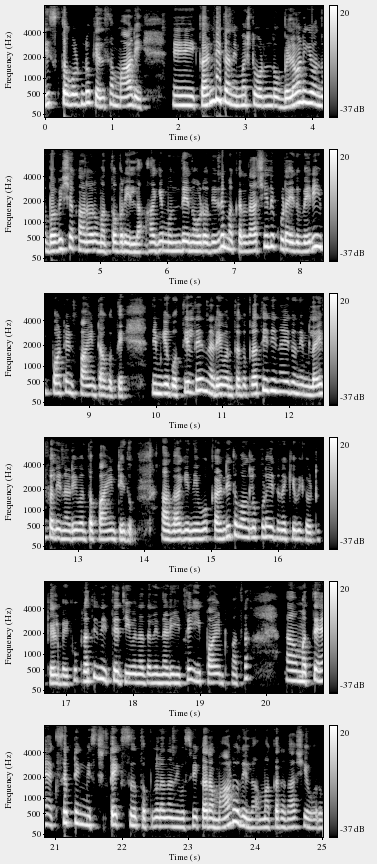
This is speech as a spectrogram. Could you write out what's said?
ರಿಸ್ಕ್ ತಗೊಂಡು ಕೆಲಸ ಮಾಡಿ. ಖಂಡಿತ ನಿಮ್ಮಷ್ಟು ಒಂದು ಬೆಳವಣಿಗೆ, ಒಂದು ಭವಿಷ್ಯ ಕಾಣೋರು ಮತ್ತೊಬ್ಬರು ಇಲ್ಲ. ಹಾಗೆ ಮುಂದೆ ನೋಡೋದಿದ್ರೆ ಮಕರ ರಾಶಿಯಲ್ಲಿ ಕೂಡ ಇದು ವೆರಿ ಇಂಪಾರ್ಟೆಂಟ್ ಪಾಯಿಂಟ್ ಆಗುತ್ತೆ. ನಿಮಗೆ ಗೊತ್ತಿಲ್ಲದೆ ನಡೆಯುವಂಥದ್ದು, ಪ್ರತಿದಿನ ಇದು ನಿಮ್ಮ ಲೈಫಲ್ಲಿ ನಡೆಯುವಂಥ ಪಾಯಿಂಟ್ ಇದು. ಹಾಗಾಗಿ ನೀವು ಖಂಡಿತವಾಗ್ಲೂ ಕೂಡ ಇದನ್ನು ಕಿವಿಗೊಟ್ಟು ಕೇಳಬೇಕು. ಪ್ರತಿನಿತ್ಯ ಜೀವನದಲ್ಲಿ ನಡೆಯುತ್ತೆ ಈ ಪಾಯಿಂಟ್ ಮಾತ್ರ. ಮತ್ತು ಅಕ್ಸೆಪ್ಟಿಂಗ್ ಮಿಸ್ಟೇಕ್ಸ್ ತಪ್ಪುಗಳನ್ನು ನೀವು ಸ್ವೀಕಾರ ಮಾಡೋದಿಲ್ಲ ಮಕರ ರಾಶಿಯವರು.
